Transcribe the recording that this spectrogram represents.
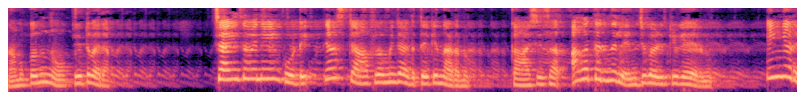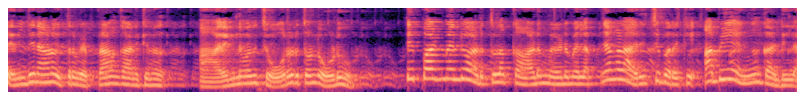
നമുക്കൊന്ന് നോക്കിയിട്ട് വരാം. ചൈതുവിനെയും കൂട്ടി ഞാൻ സ്റ്റാഫ് റൂമിന്റെ അടുത്തേക്ക് നടന്നു. കാശി സാർ അകത്തിരുന്ന് ലഞ്ച് കഴിക്കുകയായിരുന്നു. ഇങ്ങനെ എന്തിനാണോ ഇത്ര വെപ്രാളം കാണിക്കുന്നത്? ആരെങ്കിലും വന്ന് ചോറെടുത്തോണ്ട് ഓടുവോ? ഡിപ്പാർട്ട്മെന്റും അടുത്തുള്ള കാടും മേടുമെല്ലാം ഞങ്ങൾ അരിച്ചു പിറക്കി അഭിയെ എങ്ങും കണ്ടില്ല.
